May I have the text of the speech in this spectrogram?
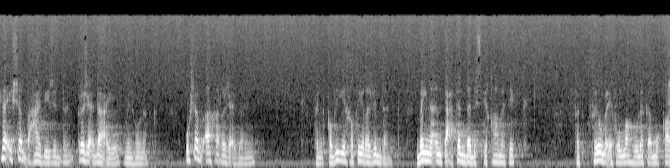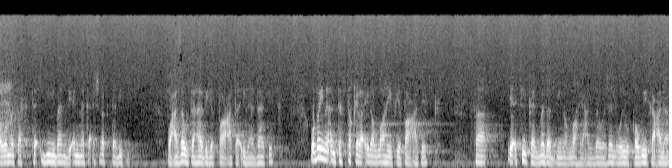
تلاقي شاب عادي جدا رجع داعية من هناك وشاب آخر رجع زاني فالقضية خطيرة جدا بين أن تعتد باستقامتك فيضعف الله لك مقاومتك تأديبا لأنك أشركت به وعزوت هذه الطاعة إلى ذاتك وبين أن تفتقر إلى الله في طاعتك. يأتيك المدد من الله عز وجل ويقويك على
